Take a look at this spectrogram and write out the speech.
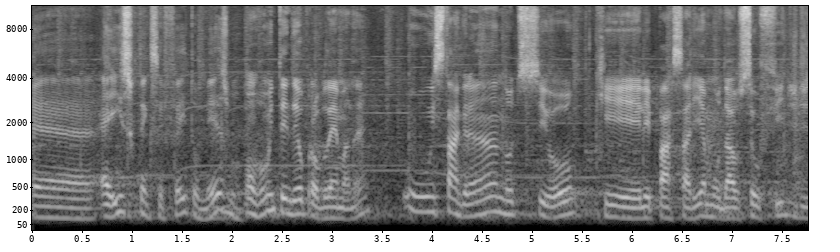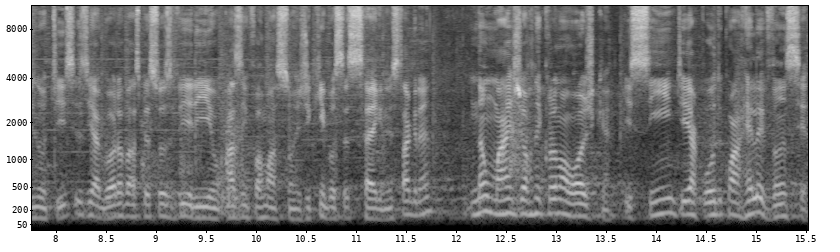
É, é isso que tem que ser feito mesmo? Bom, vamos entender o problema, né? O Instagram noticiou que ele passaria a mudar o seu feed de notícias e agora as pessoas veriam as informações de quem você segue no Instagram, não mais de ordem cronológica, e sim de acordo com a relevância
